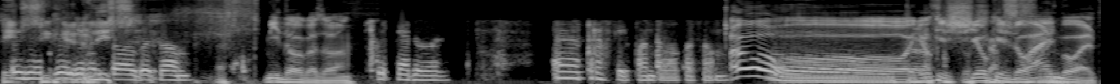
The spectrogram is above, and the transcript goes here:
Én hétvégén is dolgozom. Mi dolgozol? Sikerül. Trafikban dolgozom. Ó, jó kis, jó kis dohány volt.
